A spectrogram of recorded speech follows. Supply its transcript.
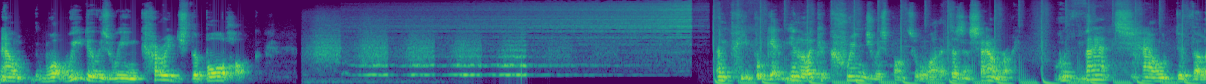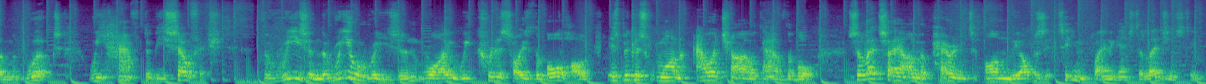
Now, what we do is we encourage the ball hog. And people get, you know, like a cringe response. Oh, that doesn't sound right. Well, that's how development works. We have to be selfish. The reason, the real reason why we criticize the ball hog is because we want our child to have the ball. So let's say I'm a parent on the opposite team playing against a Legends team.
